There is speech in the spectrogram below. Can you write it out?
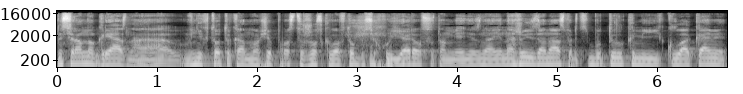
но все равно грязно, а в никто так он вообще просто жестко в автобусе хуярился, там, я не знаю, и на жизнь за нас с бутылками и кулаками,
